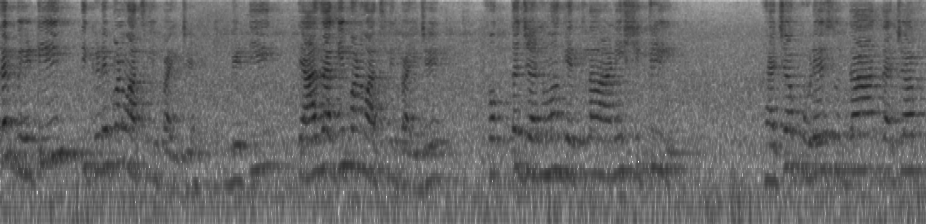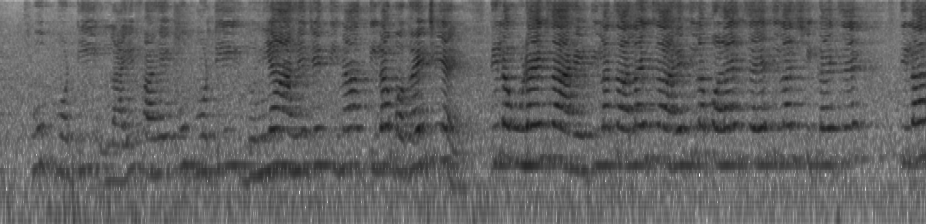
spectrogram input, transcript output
तर बेटी तिकडे पण वाचली पाहिजे. बेटी त्या जागी पण वाचली पाहिजे. फक्त जन्म घेतला आणि शिकली ह्याच्या पुढे सुद्धा त्याच्या खूप मोठी लाईफ आहे खूप मोठी दुनिया आहे जे तिला तिला बघायची आहे. तिला उडायचं आहे तिला चालायचं आहे तिला पळायचं आहे तिला शिकायचं आहे तिला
